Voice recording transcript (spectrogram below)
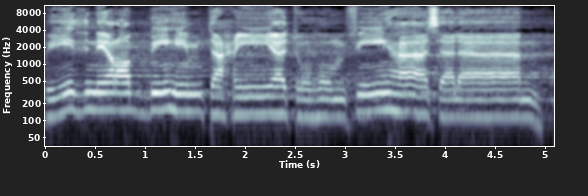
بإذن ربهم تحيتهم فيها سلام.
